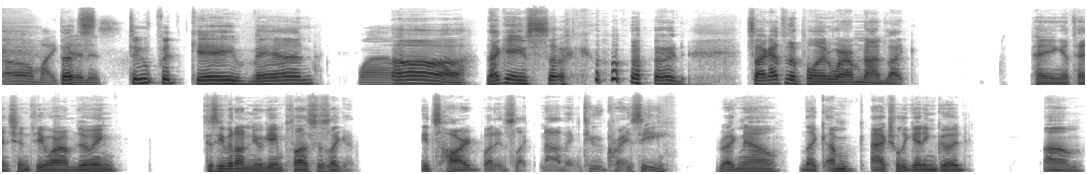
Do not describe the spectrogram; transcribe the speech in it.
Oh my that goodness. Stupid game, man. Wow. Oh, that game's so good. So I got to the point where I'm not like paying attention to what I'm doing. Because even on New Game Plus, is like it's hard, but it's like nothing too crazy right now. Like I'm actually getting good. Um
